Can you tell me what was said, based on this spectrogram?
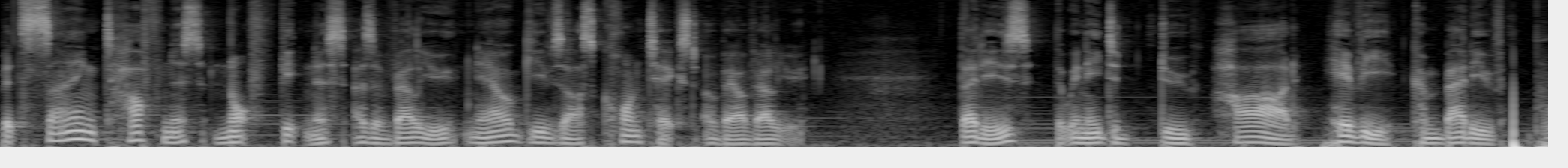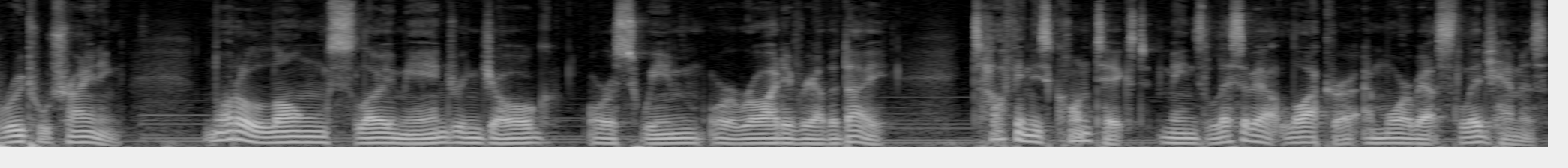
But saying toughness, not fitness, as a value now gives us context of our value. That is, that we need to do hard, heavy, combative, brutal training, not a long, slow, meandering jog or a swim or a ride every other day. Tough in this context means less about lycra and more about sledgehammers.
